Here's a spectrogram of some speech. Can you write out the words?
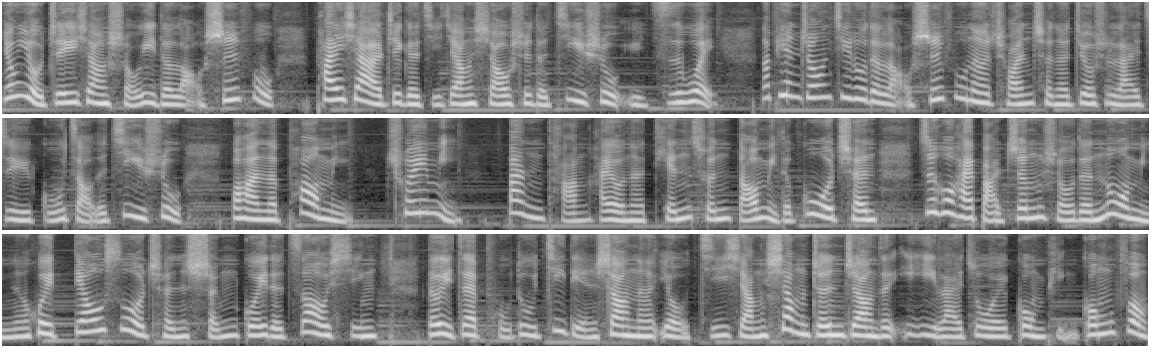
拥有这一项手艺的老师傅，拍下了这个即将消失的技术与滋味。那片中记录的老师傅呢，传承的就是来自于古早的技术，包含了泡米、吹米。半糖，还有呢，甜存捣米的过程，最后还把蒸熟的糯米呢，会雕塑成神龟的造型，得以在普渡祭典上呢，有吉祥象征这样的意义来作为贡品供奉。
